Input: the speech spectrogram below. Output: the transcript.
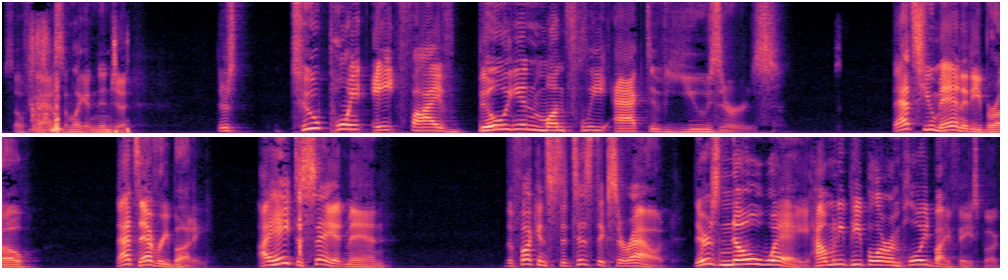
So fast. I'm like a ninja. There's 2.85 billion monthly active users. That's humanity, bro. That's everybody. I hate to say it, man. The fucking statistics are out. There's no way. How many people are employed by Facebook?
